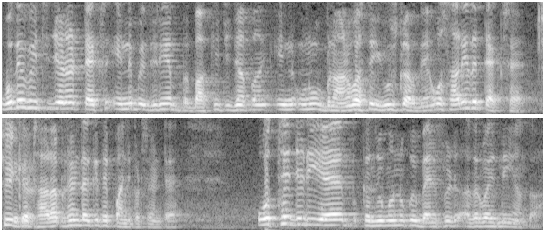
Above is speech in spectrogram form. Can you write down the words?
ਉਹਦੇ ਵਿੱਚ ਜਿਹੜਾ ਟੈਕਸ ਇਨ ਜਿਹੜੀਆਂ ਬਾਕੀ ਚੀਜ਼ਾਂ ਆਪਾਂ ਇਨ ਉਹਨੂੰ ਬਣਾਉਣ ਵਾਸਤੇ ਯੂਜ਼ ਕਰਦੇ ਆ ਉਹ ਸਾਰੀਆਂ ਦੇ ਟੈਕਸ ਹੈ। ਕਿਤੇ ਹੈ। 18% ਹੈ ਕਿਤੇ 5% ਹੈ। ਉੱਥੇ ਜਿਹੜੀ ਹੈ ਕੰਜ਼ਿਊਮਰ ਨੂੰ ਕੋਈ ਬੈਨੀਫਿਟ ਅਦਰਵਾਈਜ਼ ਨਹੀਂ ਆਉਂਦਾ।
